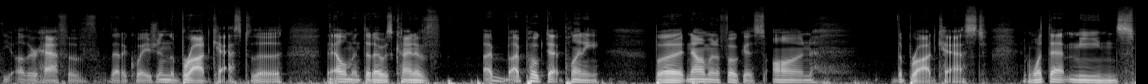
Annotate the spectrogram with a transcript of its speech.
the other half of that equation, the broadcast, the, the element that I was kind of, I, I poked at plenty, but now I'm going to focus on the broadcast and what that means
